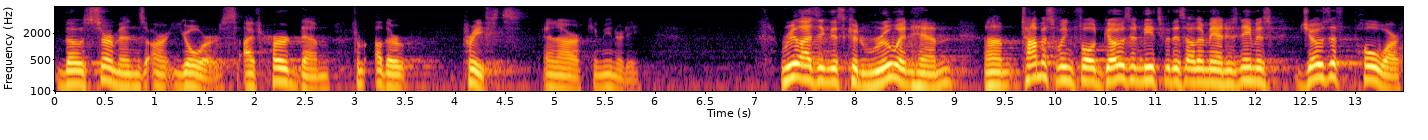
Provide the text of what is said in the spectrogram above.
those sermons aren't yours. I've heard them from other priests in our community. Realizing this could ruin him, um, Thomas Wingfold goes and meets with this other man whose name is Joseph Polwarth.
